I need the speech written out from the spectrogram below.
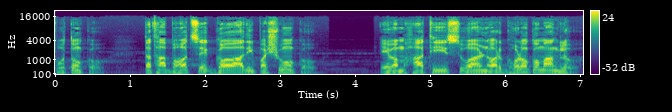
पोतों को तथा बहुत से गौ आदि पशुओं को, एवं हाथी, सुवर्ण और घोड़ों को मांग लो।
